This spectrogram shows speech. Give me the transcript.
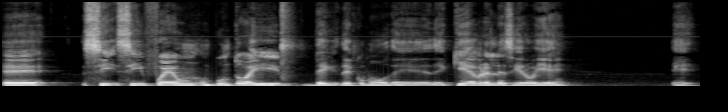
eh, sí, sí fue un, un punto ahí de, de como de, de quiebre el decir, oye, eh,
